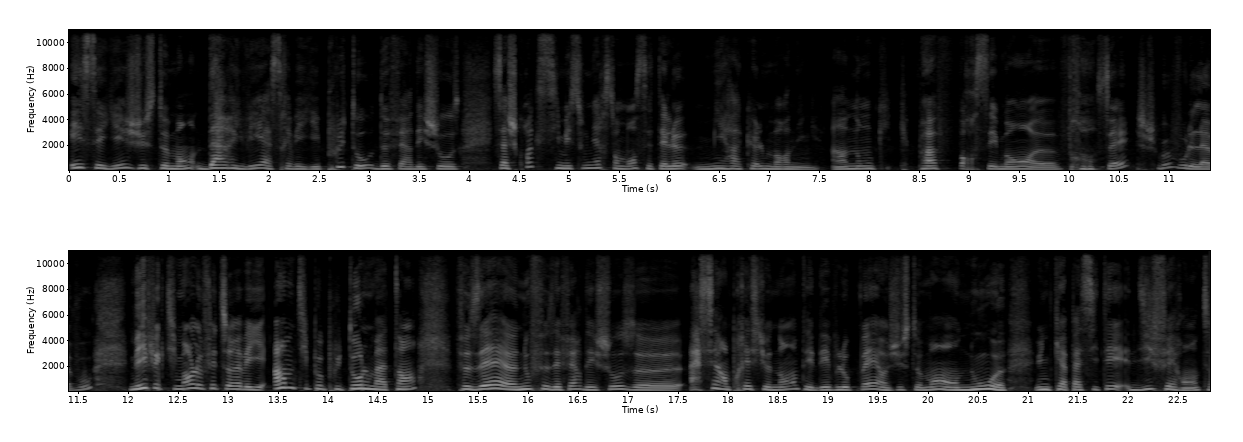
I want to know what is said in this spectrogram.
essayer justement d'arriver à se réveiller plus tôt, de faire des choses. Ça, je crois que si mes souvenirs sont bons, c'était le Miracle Morning. Un nom qui n'est pas forcément euh, français, je vous l'avoue. Mais effectivement, le fait de se réveiller un petit peu plus tôt le matin faisait, euh, nous faisait faire des choses euh, assez impressionnantes et développait euh, justement en nous une capacité différente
